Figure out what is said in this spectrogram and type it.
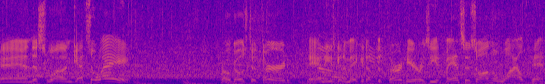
And this one gets away. Throw goes to third, and he's going to make it up to third here as he advances on the wild pitch.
